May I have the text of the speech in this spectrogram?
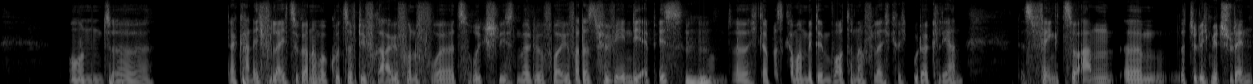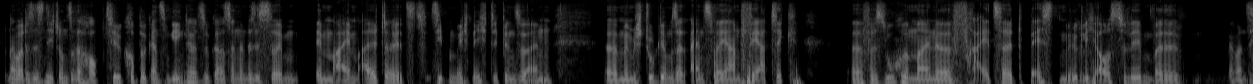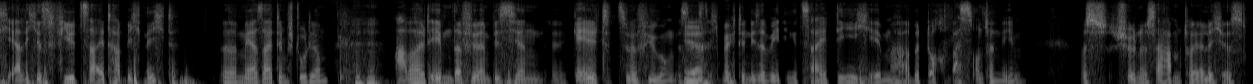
Und äh, da kann ich vielleicht sogar noch mal kurz auf die Frage von vorher zurückschließen, weil du vorher gefragt hast, für wen die App ist. Mhm. Und äh, ich glaube, das kann man mit dem Wort dann auch vielleicht recht gut erklären. Das fängt so an, ähm, natürlich mit Studenten, aber das ist nicht unsere Hauptzielgruppe, ganz im Gegenteil sogar, sondern das ist so im, in meinem Alter, jetzt sieht man mich nicht, ich bin so ein äh, mit dem Studium seit ein, zwei Jahren fertig, äh, versuche meine Freizeit bestmöglich auszuleben, weil, wenn man sich ehrlich ist, viel Zeit habe ich nicht äh, mehr seit dem Studium, aber halt eben dafür ein bisschen äh, Geld zur Verfügung. Das ja. heißt, ich möchte in dieser wenigen Zeit, die ich eben habe, doch was unternehmen, was Schönes, Abenteuerliches,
